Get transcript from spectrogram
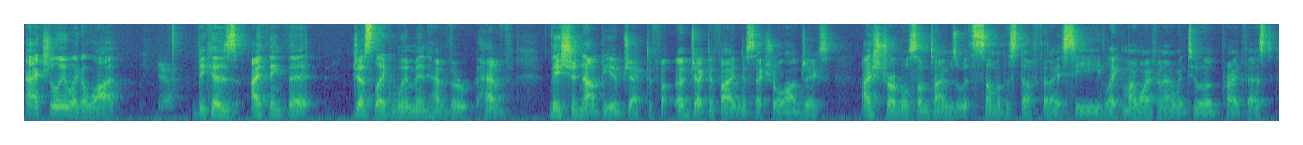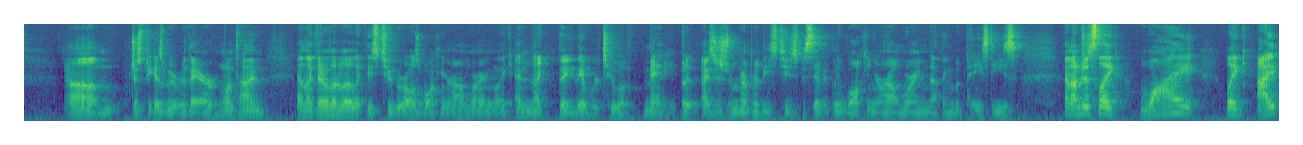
actually, like a lot. yeah. because I think that just like women have the have they should not be objectifi- objectified into sexual objects. I struggle sometimes with some of the stuff that I see. Like my wife and I went to a Pride Fest, um, just because we were there one time, and like there were literally like these two girls walking around wearing like, and like they they were two of many, but I just remember these two specifically walking around wearing nothing but pasties, and I'm just like, why? Like I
